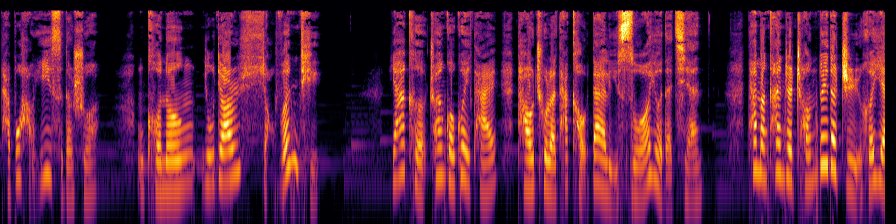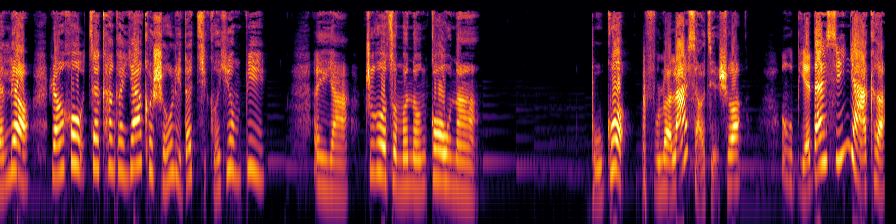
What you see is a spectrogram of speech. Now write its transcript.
她不好意思地说：“可能有点小问题。”亚克穿过柜台，掏出了他口袋里所有的钱。他们看着成堆的纸和颜料，然后再看看亚克手里的几个硬币。哎呀，这怎么能够呢？不过，弗洛拉小姐说：“哦，别担心，亚克，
